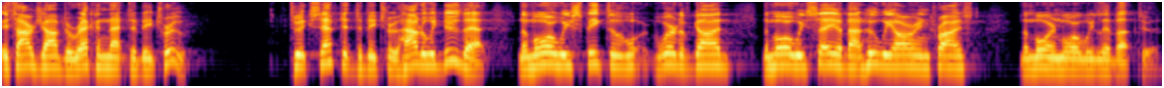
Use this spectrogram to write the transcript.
It's our job to reckon that to be true, to accept it to be true. How do we do that? The more we speak the word of God, the more we say about who we are in Christ, the more and more we live up to it.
